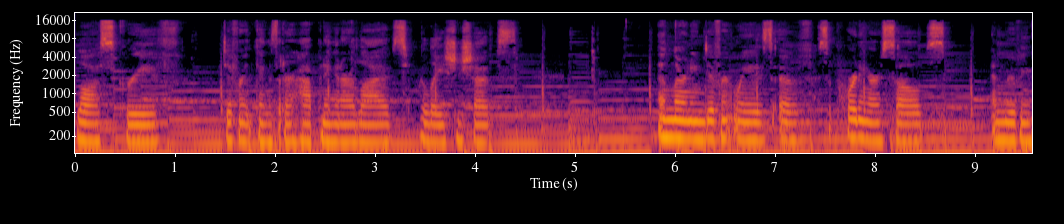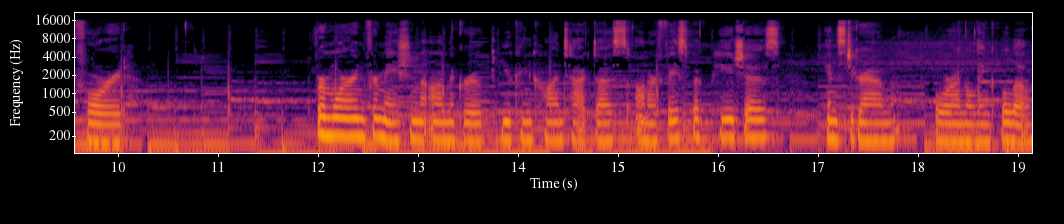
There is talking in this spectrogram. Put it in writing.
loss, grief, different things that are happening in our lives, relationships, and learning different ways of supporting ourselves and moving forward. For more information on the group, you can contact us on our Facebook pages, Instagram, or on the link below.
